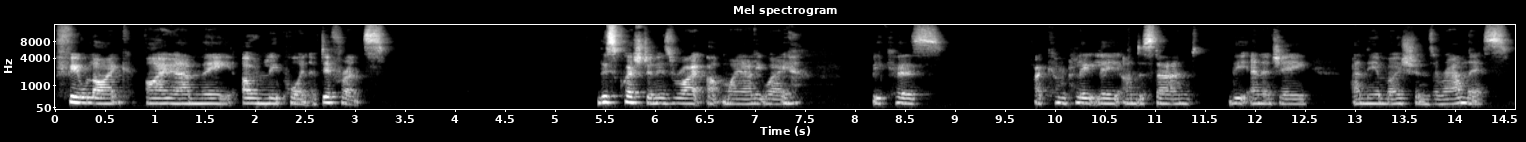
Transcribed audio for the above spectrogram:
feel like I am the only point of difference. This question is right up my alleyway because I completely understand the energy and the emotions around this.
